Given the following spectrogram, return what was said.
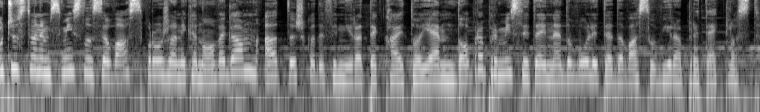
V čustvenem smislu se v vas sproža nekaj novega, a težko definirate, kaj to je. Dobro premislite in ne dovolite, da vas ovira preteklost.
